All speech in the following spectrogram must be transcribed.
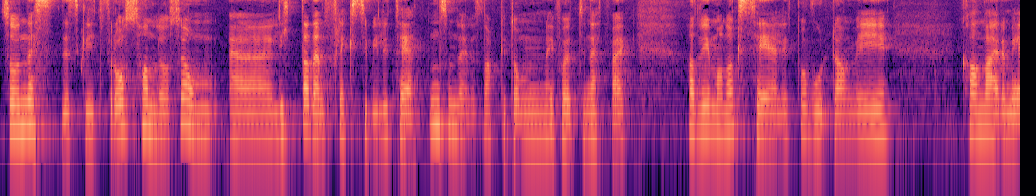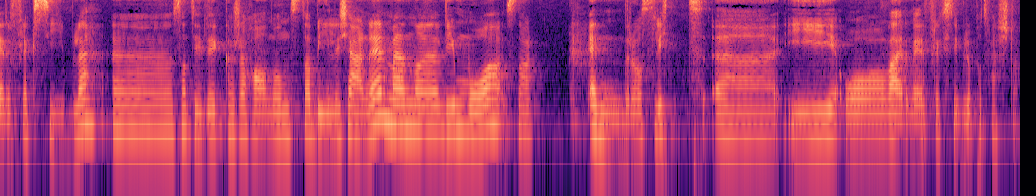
Så neste skritt for oss handler også om eh, litt av den fleksibiliteten som dere snakket om i forhold til nettverk. At vi må nok se litt på hvordan vi kan være mer fleksible. Eh, samtidig kanskje ha noen stabile kjerner, men eh, vi må snart endre oss litt uh, i å være mer fleksible på tvers. Da.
